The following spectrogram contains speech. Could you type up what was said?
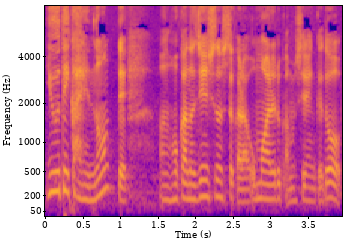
言うていかへんのって、あの、他の人種の人から思われるかもしれんけど、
